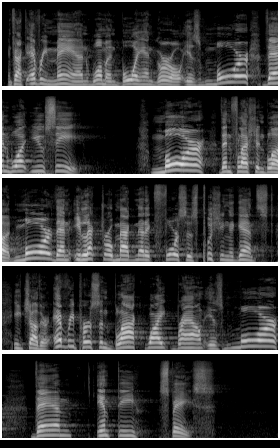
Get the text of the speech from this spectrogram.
In fact, every man, woman, boy, and girl is more than what you see, more than flesh and blood, more than electromagnetic forces pushing against each other. Every person, black, white, brown, is more than empty space.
